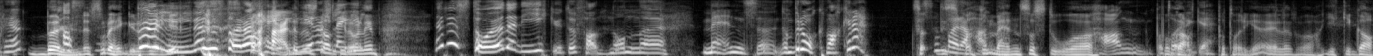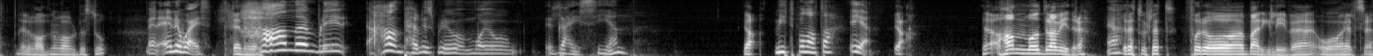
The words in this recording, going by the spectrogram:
blir jeg bøllene som henger og slenger. Bøllene som står og er henger og snakker om. Nei, det står jo det. De gikk ut og fant noen uh, menn, noen bråkmakere, Så Som du bare fant hang noen menn som sto og, hang på, på, torget. gaten, på torget, eller hva, gikk i gaten, eller hva det var det sto. Men anyways, Anyways. han uh, blir han, Paulus blir jo, må jo reise igjen. Ja. Midt på natta. Igjen. Ja. ja. Han må dra videre, Ja. rett og slett, for å berge livet og helse.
